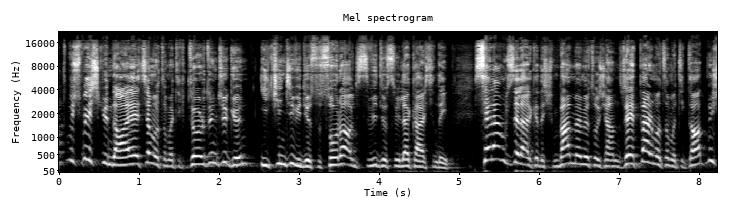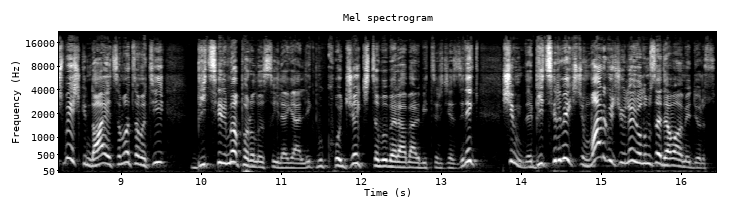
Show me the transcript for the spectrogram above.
65 günde AYT Matematik 4. gün ikinci videosu soru avcısı videosuyla karşındayım. Selam güzel arkadaşım ben Mehmet Hocan. Rehber Matematik'te 65 günde AYT Matematiği bitirme parolasıyla geldik. Bu koca kitabı beraber bitireceğiz dedik. Şimdi de bitirmek için var gücüyle yolumuza devam ediyoruz.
